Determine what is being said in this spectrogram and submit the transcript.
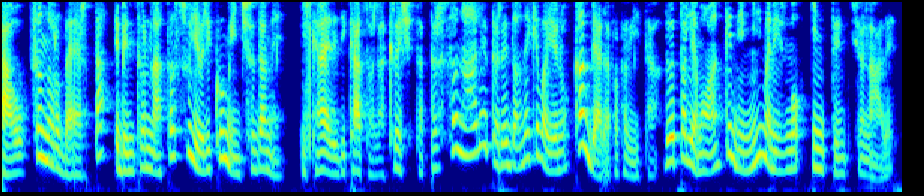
Ciao, sono Roberta e bentornata su Io ricomincio da me, il canale dedicato alla crescita personale per le donne che vogliono cambiare la propria vita, dove parliamo anche di minimalismo intenzionale.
